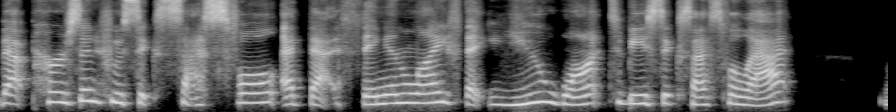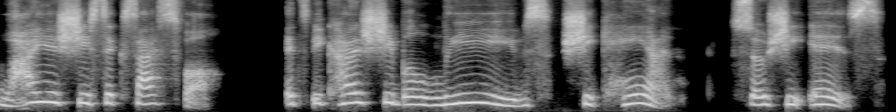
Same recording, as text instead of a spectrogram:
That person who's successful at that thing in life that you want to be successful at, why is she successful? It's because she believes she can so she is.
